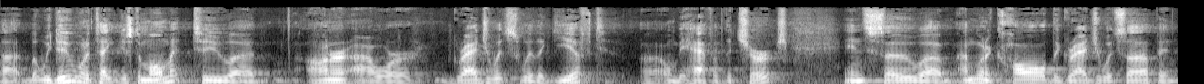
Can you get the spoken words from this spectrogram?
Uh, but we do want to take just a moment to honor our graduates with a gift uh, on behalf of the church. And so um, I'm going to call the graduates up, and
